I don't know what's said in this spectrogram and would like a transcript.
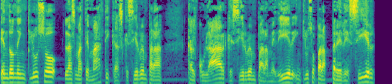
en donde incluso las matemáticas que sirven para calcular, que sirven para medir, incluso para predecir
